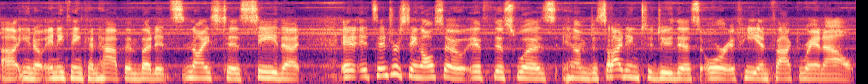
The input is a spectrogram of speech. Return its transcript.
uh, you know, anything can happen. But it's nice to see that. It, it's interesting also if this was him deciding to do this or if he in fact ran out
